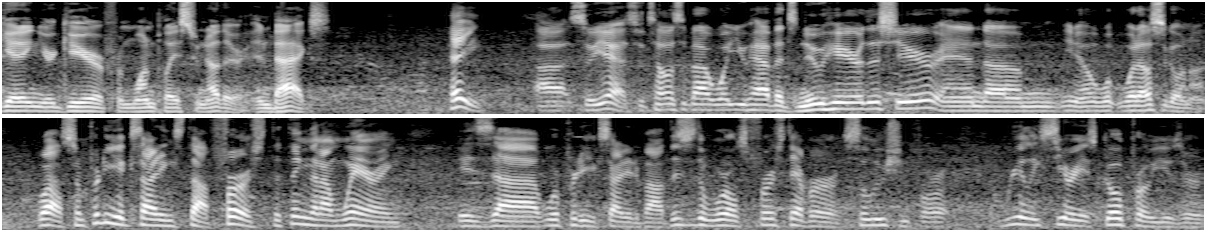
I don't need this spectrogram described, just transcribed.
getting your gear from one place to another in bags. Hey, Uh, so yeah, so tell us about what you have that's new here this year, and um, you know what, what else is going on. well, some pretty exciting stuff. First, the thing that I'm wearing is uh, we're pretty excited about. This is the world's first ever solution for a really serious GoPro user.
